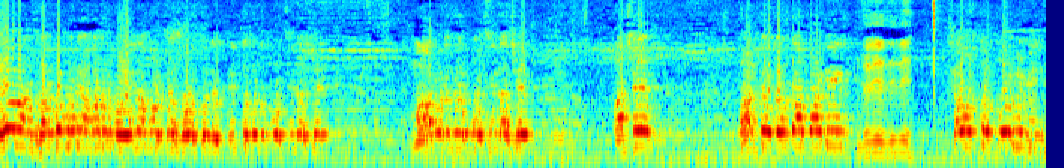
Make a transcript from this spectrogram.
এবং সর্বোপরি আমাদের মহিলা মোর্চা সমস্ত নেতৃত্বগণ উপস্থিত আছেন মা বোনেরা উপস্থিত আছেন আছেন ভারতীয় জনতা পার্টির সমস্ত কর্মীবৃন্দ।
